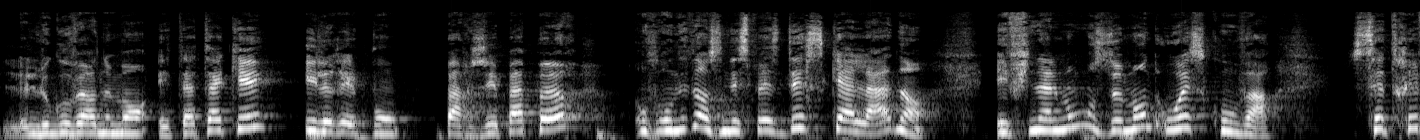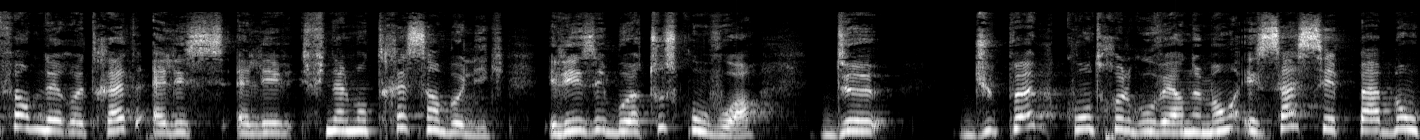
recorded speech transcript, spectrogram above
le gouvernement est attaqué, il répond par j'ai pas peur. On est dans une espèce d'escalade et finalement on se demande où est-ce qu'on va. Cette réforme des retraites, elle est, finalement très symbolique. Et les éboueurs, tout ce qu'on voit, de du peuple contre le gouvernement et ça c'est pas bon.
